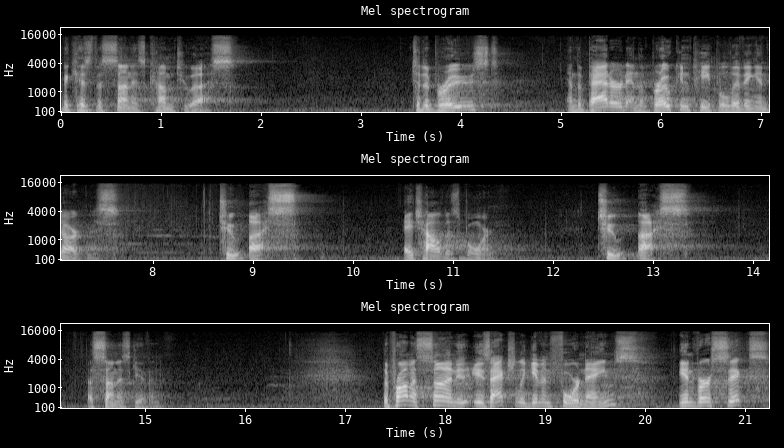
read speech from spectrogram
Because the Son has come to us, to the bruised and the battered and the broken people living in darkness. To us, a child is born. To us, a son is given. The promised son is actually given four names in verse 6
